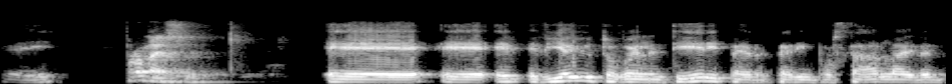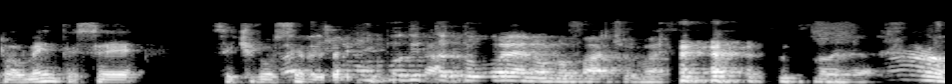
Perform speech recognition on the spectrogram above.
Okay? Promesso. E, e, e, vi aiuto volentieri per, per impostarla eventualmente se se ci fossero... Beh, sono un po' dittatore non lo faccio, ma no,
